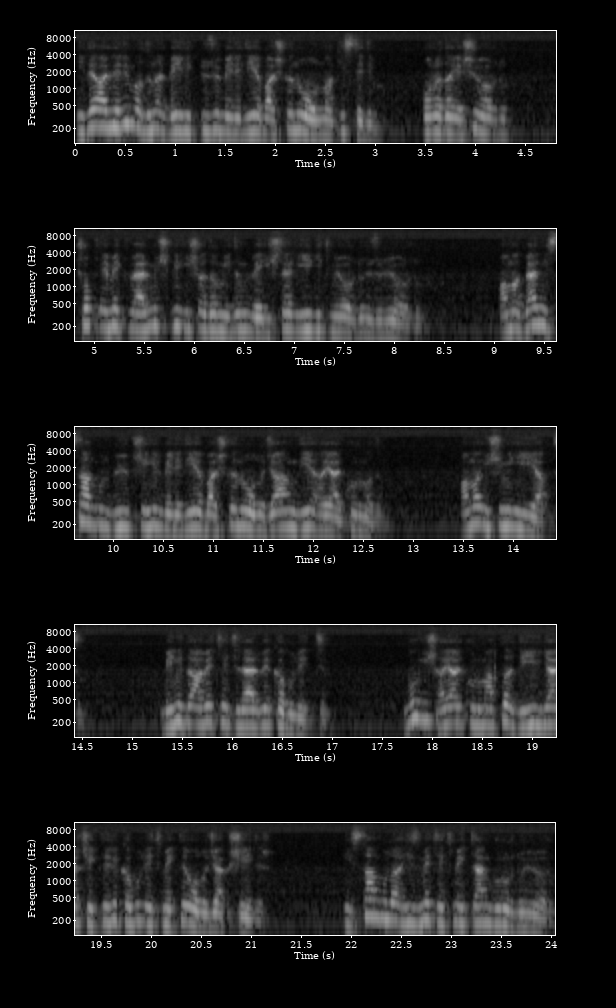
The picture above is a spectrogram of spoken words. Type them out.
İdeallerim adına Beylikdüzü Belediye Başkanı olmak istedim. Orada yaşıyordum. Çok emek vermiş bir iş adamıydım ve işler iyi gitmiyordu üzülüyordum. Ama ben İstanbul Büyükşehir Belediye Başkanı olacağım diye hayal kurmadım. Ama işimi iyi yaptım. Beni davet ettiler ve kabul ettim. Bu iş hayal kurmakla değil gerçekleri kabul etmekle olacak şeydir. İstanbul'a hizmet etmekten gurur duyuyorum.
